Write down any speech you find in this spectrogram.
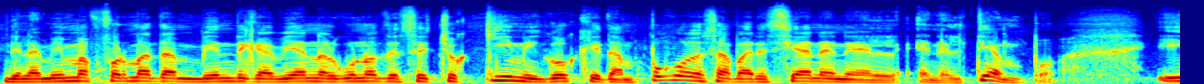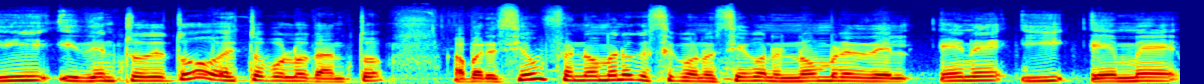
de la misma forma también de que habían algunos desechos químicos que tampoco desaparecían en el, en el tiempo. Y, dentro de todo esto, por lo tanto, aparecía un fenómeno que se conocía con el nombre del NIM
